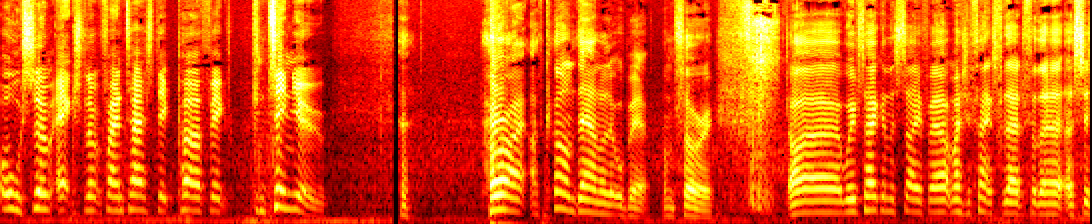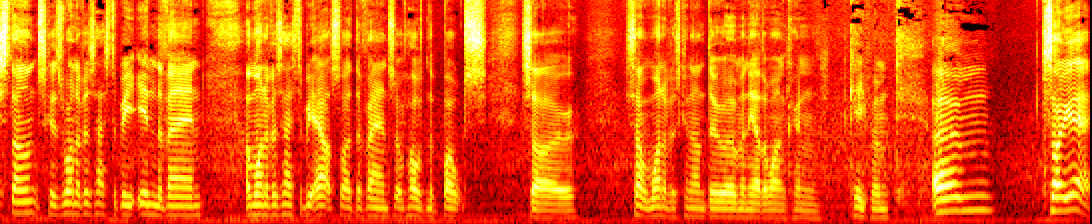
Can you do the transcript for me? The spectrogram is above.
awesome, excellent, fantastic, perfect. Continue. Alright, I've calmed down a little bit. I'm sorry. Uh, we've taken the safe out. Massive thanks to Dad for the assistance because one of us has to be in the van and one of us has to be outside the van, sort of holding the bolts. So some one of us can undo them and the other one can keep them. Um, so yeah,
